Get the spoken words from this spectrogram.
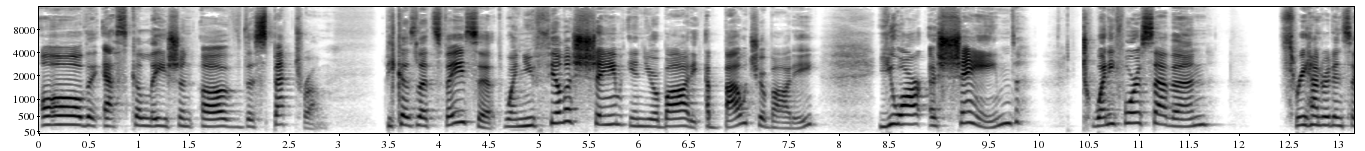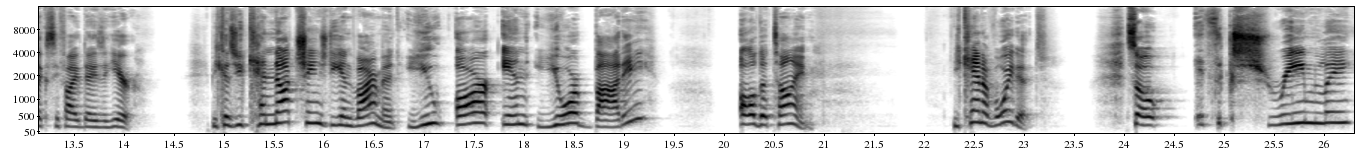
all the escalation of the spectrum. Because let's face it, when you feel ashamed in your body about your body, you are ashamed 24 7, 365 days a year. Because you cannot change the environment. You are in your body all the time. You can't avoid it. So it's extremely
